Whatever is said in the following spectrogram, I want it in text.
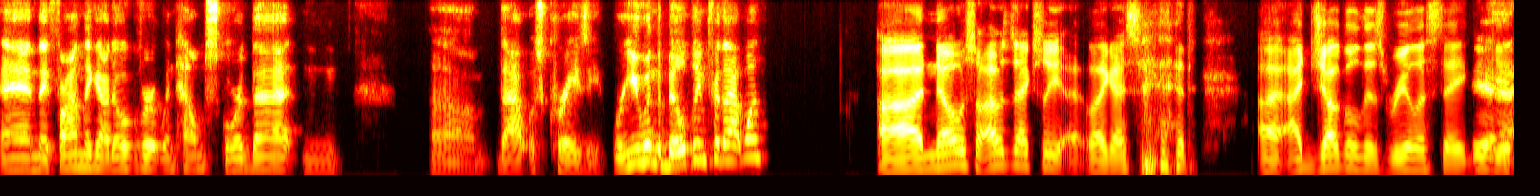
And they finally got over it when Helm scored that, and um, that was crazy. Were you in the building for that one? Uh, no. So I was actually, like I said, uh, I juggle this real estate yeah. gig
